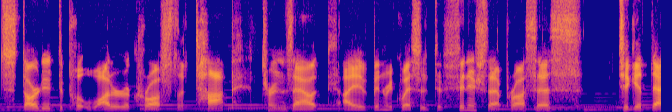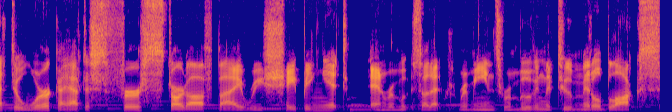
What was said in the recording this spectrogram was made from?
started to put water across the top. Turns out I have been requested to finish that process. To get that to work, I have to first start off by reshaping it and remove. So that means removing the two middle blocks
